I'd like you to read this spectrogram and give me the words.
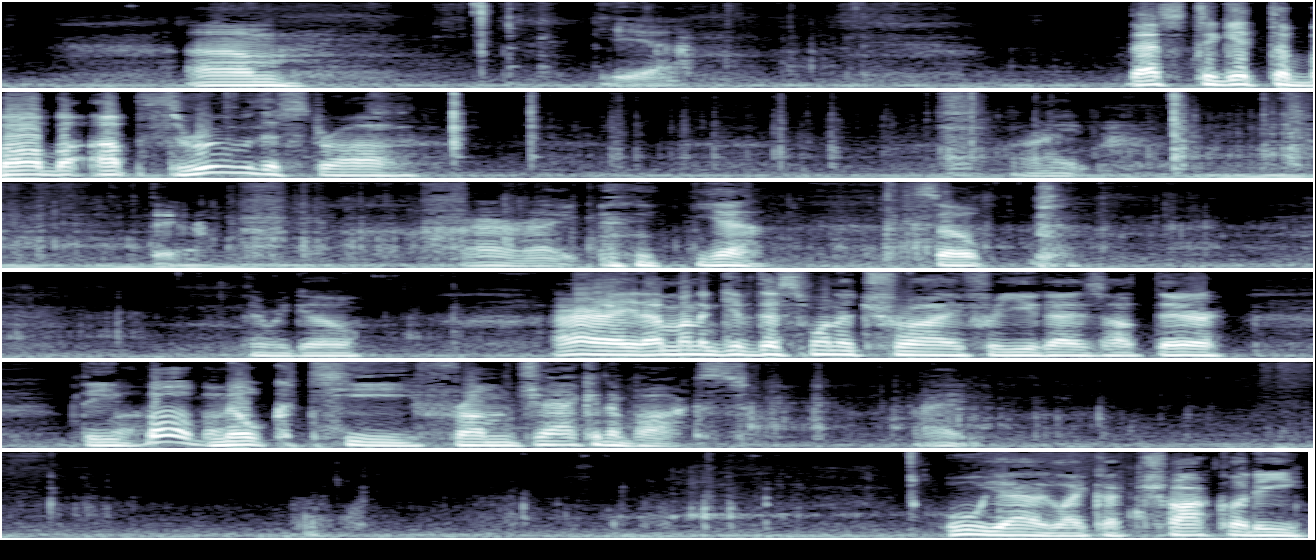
um yeah. That's to get the boba up through the straw. All right. There. All right. Yeah. So there we go all right, I'm going to give this one a try for you guys out there. The boba milk tea from Jack in the Box. All right. Oh, yeah, like a chocolatey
